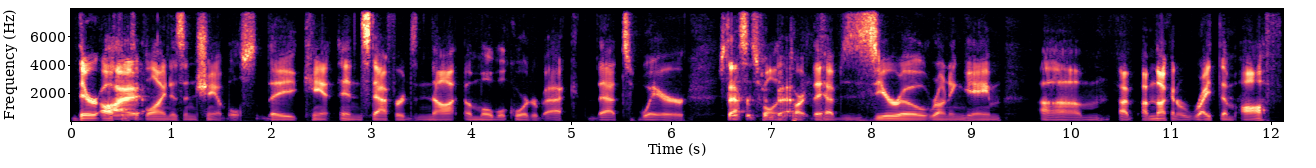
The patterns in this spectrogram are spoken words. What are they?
Their offensive I, line is in shambles. They can't, and Stafford's not a mobile quarterback. That's where Stafford's falling apart. They have zero running game. Um, I, I'm not going to write them off,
